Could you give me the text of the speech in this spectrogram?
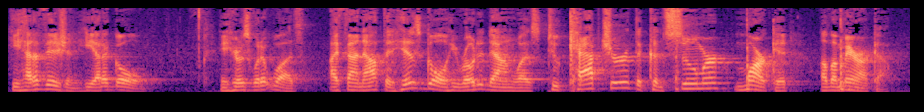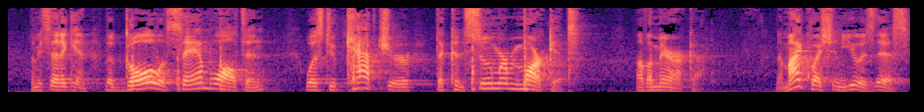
He had a vision, he had a goal. And here's what it was. I found out that his goal, he wrote it down, was to capture the consumer market of America. Let me say it again. The goal of Sam Walton was to capture the consumer market of America. Now, my question to you is this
